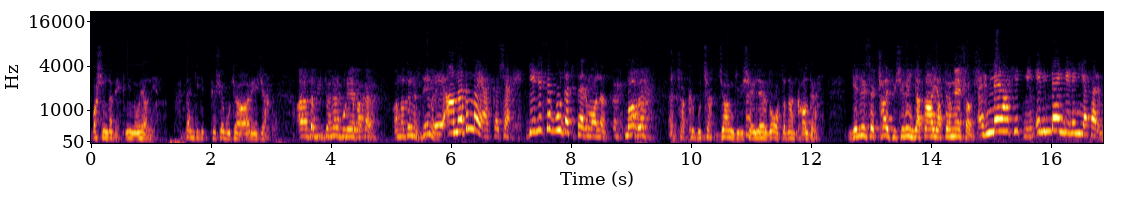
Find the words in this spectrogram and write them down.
Başında bekleyin oyalayın. Ben gidip köşe bucağı arayacağım. Arada bir döner buraya bakarım. Anladınız değil mi? E, anladım Bay Arkadaşa. Gelirse burada tutarım onu. Mavra, çakı, bıçak, cam gibi şeyleri de ortadan kaldırın. Gelirse çay pişirin yatağa yatırmaya çalışın. E, merak etmeyin, elimden geleni yaparım.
